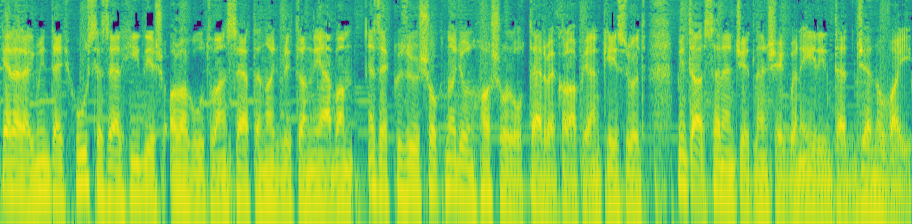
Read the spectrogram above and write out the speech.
Jelenleg mintegy 20 ezer híd és alagút van szerte Nagy-Britanniában, ezek közül sok nagyon hasonló tervek alapján készült, mint a szerencsétlenségben érintett Genovai.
